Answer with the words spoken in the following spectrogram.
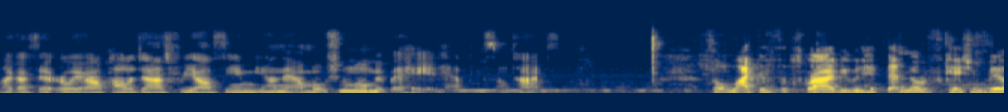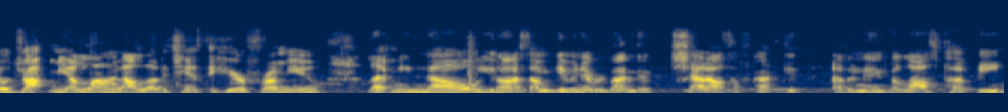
like I said earlier, I apologize for y'all seeing me on that emotional moment. But hey, it happens sometimes. So like and subscribe. Even hit that notification bell. Drop me a line. I love the chance to hear from you. Let me know. You know, I'm giving everybody their shout outs. I forgot to get the other name. But Lost Puppy.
